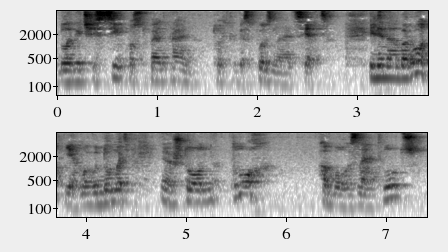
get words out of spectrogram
благочестив, поступает правильно. Только Господь знает сердце. Или наоборот, я могу думать, э, что он плох, а Бог знает лучше.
